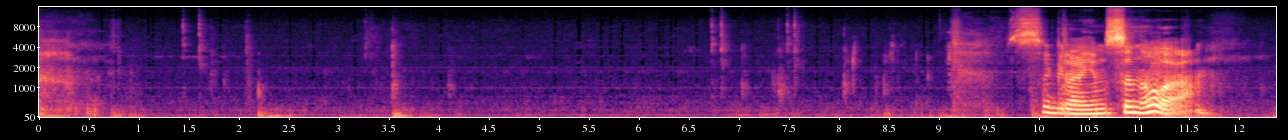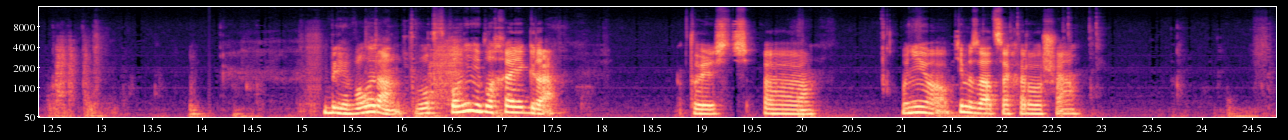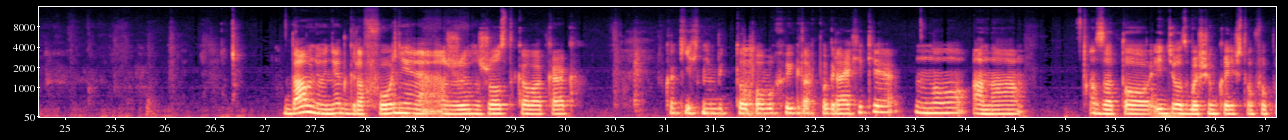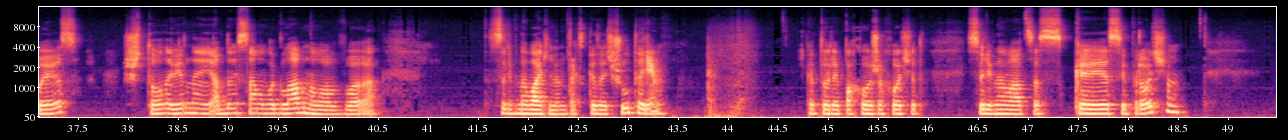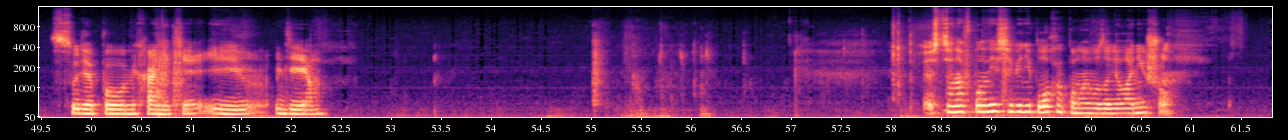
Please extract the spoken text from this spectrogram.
Сыграем снова. Блин, Valorant. Вот вполне неплохая игра. То есть э, у нее оптимизация хорошая. Да, у него нет графония жесткого, как в каких-нибудь топовых играх по графике, но она зато идет с большим количеством FPS, что, наверное, одно из самого главного в соревновательном, так сказать, шутере, который, похоже, хочет соревноваться с КС и прочим, судя по механике и идеям. То есть она вполне себе неплохо, по-моему, заняла нишу.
